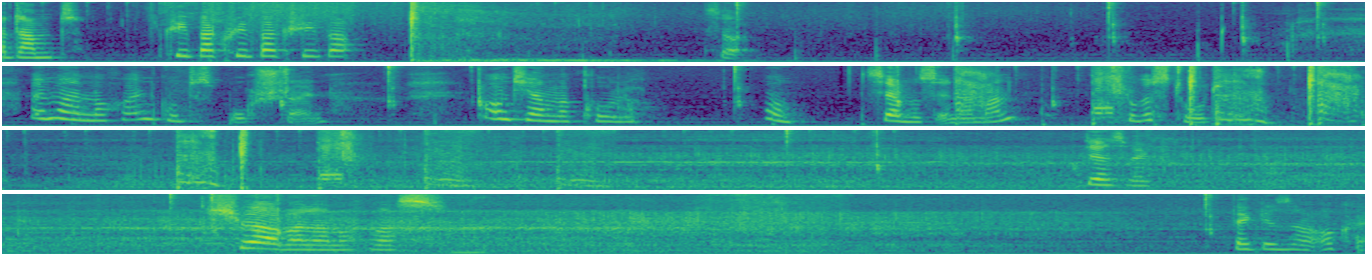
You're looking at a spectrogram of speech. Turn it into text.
Verdammt. Creeper, Creeper, Creeper. So. Immer noch ein gutes Bruchstein. Und hier haben wir Kohle. Oh, servus, Innermann. Du bist tot. Der ist weg. Ich höre aber da noch was. Weg ist er, okay.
